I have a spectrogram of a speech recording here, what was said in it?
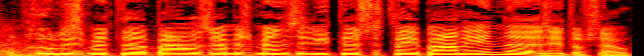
Wat bedoelen ze met banenzwemmers? Mensen die tussen twee banen in zitten of zo?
